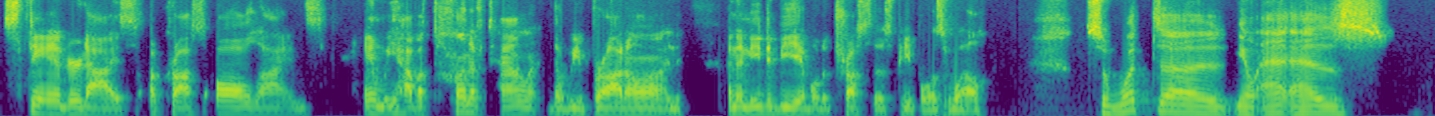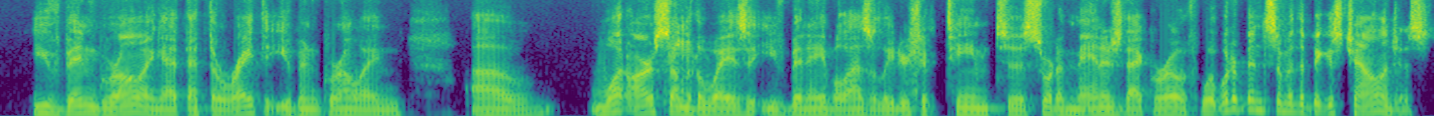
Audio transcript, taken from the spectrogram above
standardized across all lines. And we have a ton of talent that we brought on. And I need to be able to trust those people as well. So, what, uh, you know, as you've been growing at, at the rate that you've been growing, uh, what are some of the ways that you've been able as a leadership team to sort of manage that growth? What would have been some of the biggest challenges?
